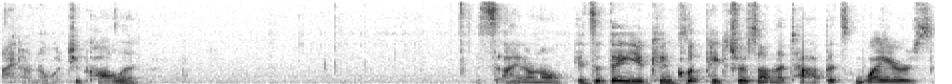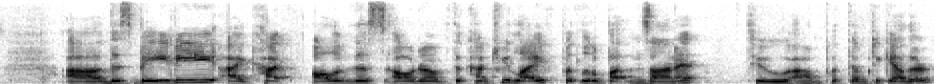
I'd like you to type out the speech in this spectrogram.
I don't know what you call it. I don't know. It's a thing you can clip pictures on the top. It's wires. Uh, this baby, I cut all of this out of the Country Life, put little buttons on it to um, put them together.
